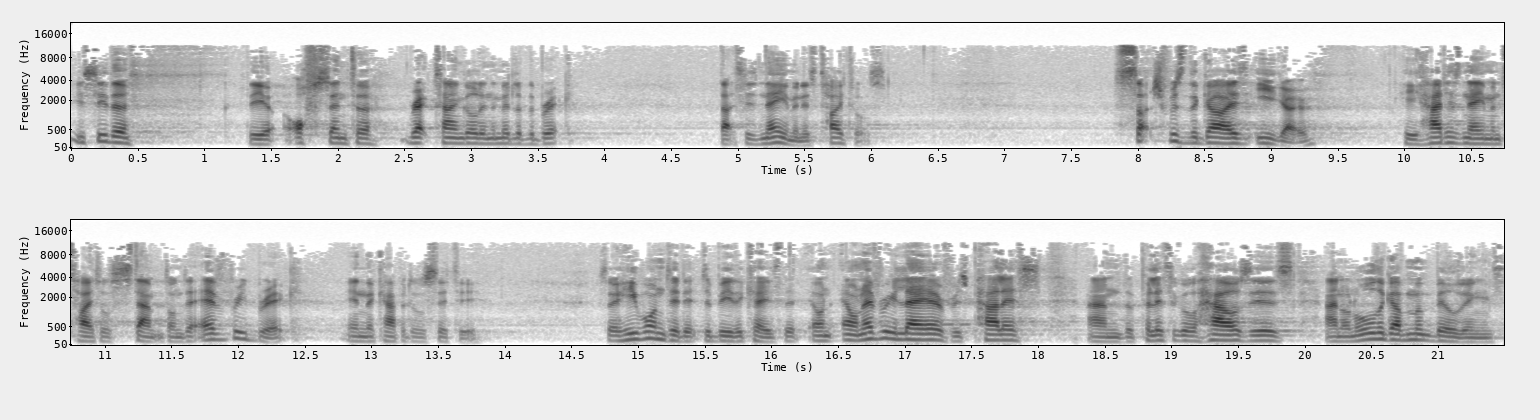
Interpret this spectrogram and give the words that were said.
You see the, the off center rectangle in the middle of the brick? That's his name and his titles. Such was the guy's ego. He had his name and titles stamped onto every brick in the capital city. So he wanted it to be the case that on, on every layer of his palace and the political houses and on all the government buildings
